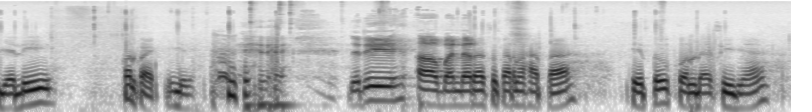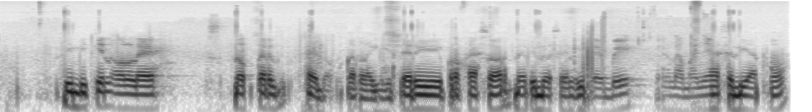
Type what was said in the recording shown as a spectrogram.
Jadi fun fact gini. Jadi eh, Bandara Soekarno Hatta itu fondasinya dibikin oleh dokter eh dokter lagi dari profesor dari dosen ITB yang namanya Sediatmo.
